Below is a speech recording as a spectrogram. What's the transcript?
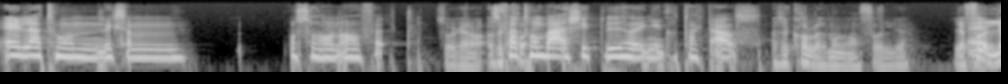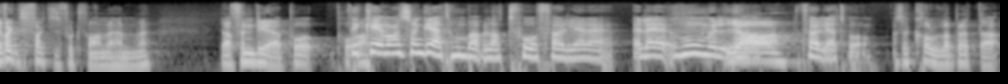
Eller att hon liksom, och så har hon avföljt. Så kan det vara. Alltså, För att hon bara, shit vi har ingen kontakt alls. alltså, kolla hur många hon följer. Jag följer faktiskt, faktiskt fortfarande henne. Jag funderar på... på Det kan ju vara en sån grej att hon bara vill ha två följare. Eller hon vill Ja. ha, följa två. Alltså kolla på detta.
